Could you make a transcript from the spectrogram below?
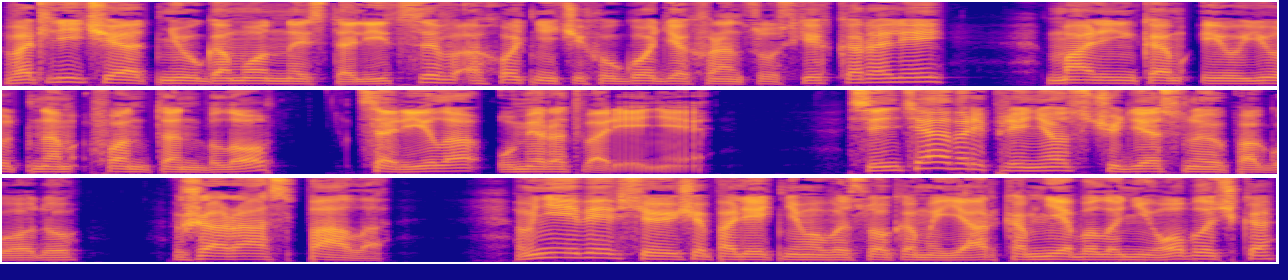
в отличие от неугомонной столицы в охотничьих угодьях французских королей, маленьком и уютном Фонтенбло царило умиротворение. Сентябрь принес чудесную погоду, жара спала. В небе все еще по-летнему высоком и ярком не было ни облачка,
